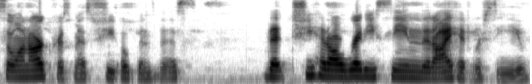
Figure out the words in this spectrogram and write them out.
So on our Christmas, she opened this that she had already seen that I had received.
